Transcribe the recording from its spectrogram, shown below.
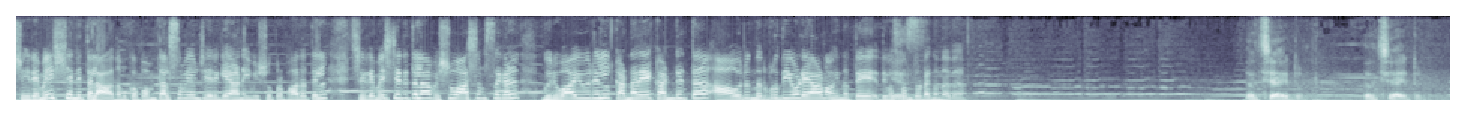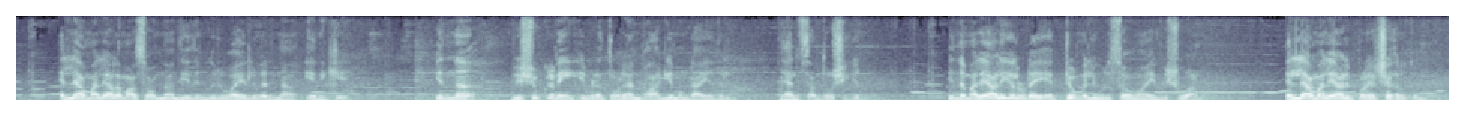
ശ്രീ രമേശ് ചെന്നിത്തല. നമുക്കൊപ്പം തത്സമയം ചേരുകയാണ് ഈ വിഷു പ്രഭാതത്തിൽ. ശ്രീ രമേശ് ചെന്നിത്തല വിഷു ആശംസകൾ ഗുരുവായൂരിൽ കണ്ണനെ കണ്ടിട്ട് ആ ഒരു നിർവൃതിയോടെയാണോ ഇന്നത്തെ ദിവസം. തുടങ്ങുന്നത്? തീർച്ചയായിട്ടും. തീർച്ചയായിട്ടും. എല്ലാ മലയാള മാസം ഒന്നാം തീയതി ഗുരുവായൂരിൽ വരുന്ന എനിക്ക് ഇന്ന് വിഷുക്കണി ഇവിടെ തൊഴാൻ ഭാഗ്യമുണ്ടായതിൽ ഞാൻ സന്തോഷിക്കുന്നു. ഇന്ന് മലയാളികളുടെ ഏറ്റവും വലിയ ഉത്സവമായ വിഷുവാണ്. എല്ലാ മലയാളി പ്രേക്ഷകർക്കും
